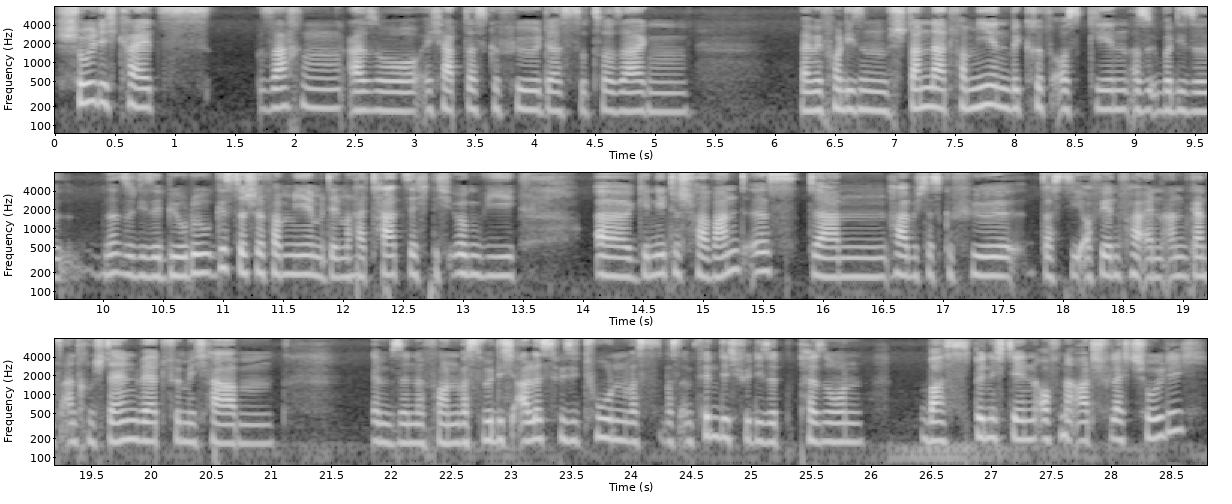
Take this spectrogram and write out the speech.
Schuldigkeitssachen. Also ich habe das Gefühl, dass sozusagen, wenn wir von diesem Standard-Familienbegriff ausgehen, also über diese, ne, so diese biologistische Familie, mit denen man halt tatsächlich irgendwie äh, genetisch verwandt ist, dann habe ich das Gefühl, dass die auf jeden Fall einen an, ganz anderen Stellenwert für mich haben im Sinne von, was würde ich alles für sie tun, was, was empfinde ich für diese Person, was bin ich denen auf eine Art vielleicht schuldig?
